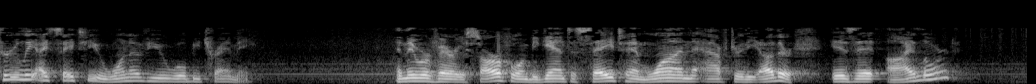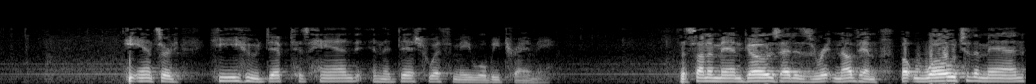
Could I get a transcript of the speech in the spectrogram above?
Truly I say to you, one of you will betray me. And they were very sorrowful and began to say to him one after the other, Is it I, Lord? He answered, He who dipped his hand in the dish with me will betray me. The Son of Man goes as is written of him, but woe to the man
